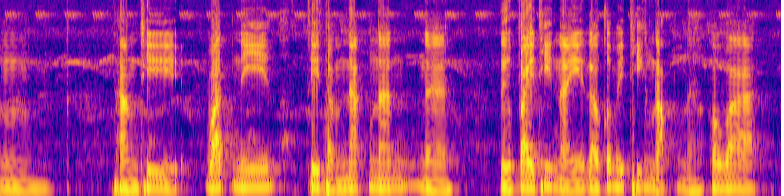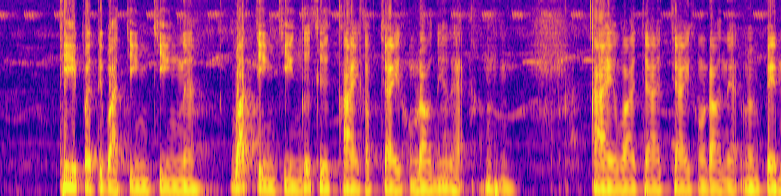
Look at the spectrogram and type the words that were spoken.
อืมทำที่วัดนี้ที่สำนักนั้นนะหรือไปที่ไหนเราก็ไม่ทิ้งหรอกนะเพราะว่า ที่ปฏิบัติจริง ๆ นะ วัดจริง ๆ ก็คือกายกับใจของเรานี่แหละกายวาจาใจของเราเนี่ย มันเป็น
